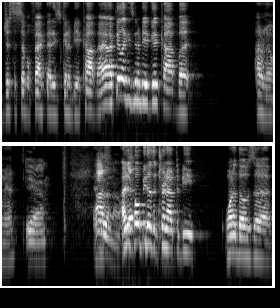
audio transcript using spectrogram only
just the simple fact that he's gonna be a cop. I, I feel like he's gonna be a good cop but i don't know man. Yeah. I just- don't know. i just hope he doesn't turn out to be one of those uh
